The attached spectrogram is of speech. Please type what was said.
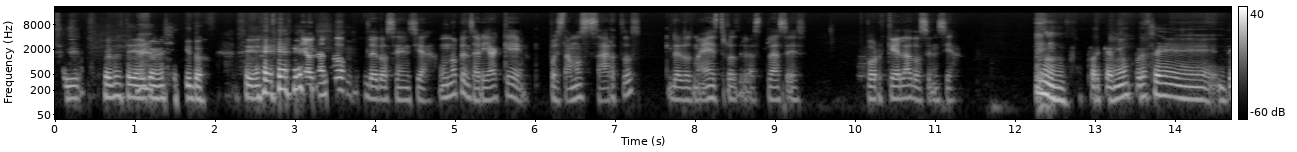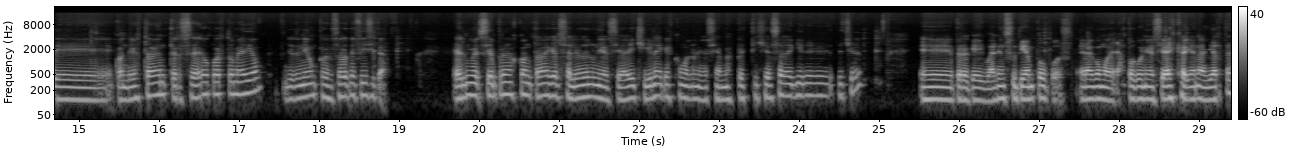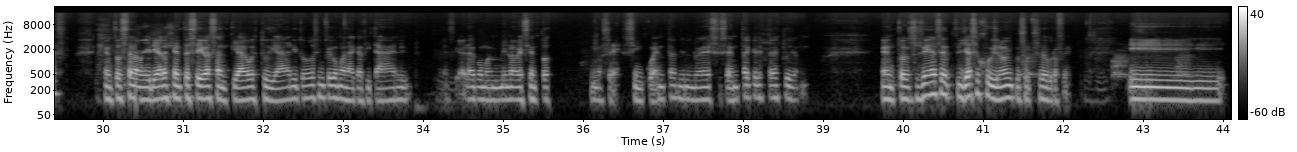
sí, siempre estoy ahí con el gestito. Sí. Y hablando de docencia, uno pensaría que pues estamos hartos de los maestros, de las clases. ¿Por qué la docencia? Porque a mí un profe de... Cuando yo estaba en tercero o cuarto medio, yo tenía un profesor de física. Él me, siempre nos contaba que él salió de la Universidad de Chile, que es como la universidad más prestigiosa de aquí de, Chile, eh, pero que igual en su tiempo pues era como de las pocas universidades que habían abiertas. Entonces la mayoría de la gente se iba a Santiago a estudiar y todo, siempre como a la capital. Era como en 1950, 1960 que él estaba estudiando. Entonces ya se, ya se jubiló incluso de profe. Y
